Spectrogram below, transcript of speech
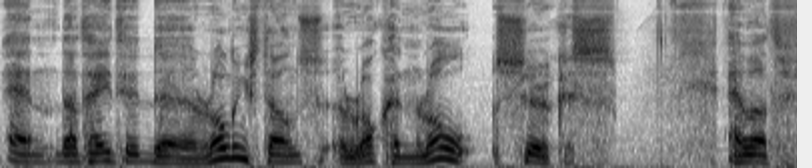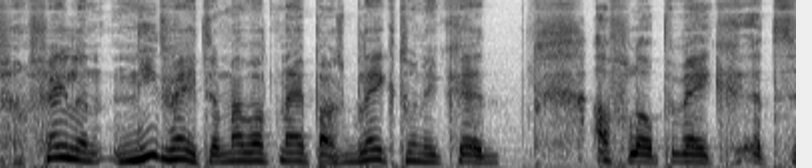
En dat heette de Rolling Stones Rock and Roll Circus. En wat velen niet weten, maar wat mij pas bleek toen ik uh, afgelopen week het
